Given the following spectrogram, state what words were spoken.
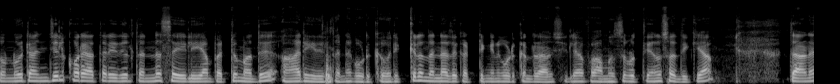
തൊണ്ണൂറ്റഞ്ചിൽ കുറയാത്ത രീതിയിൽ തന്നെ സെയിൽ ചെയ്യാൻ പറ്റും. അത് ആ രീതിയിൽ തന്നെ കൊടുക്കുക. ഒരിക്കലും തന്നെ അത് കട്ടിങ്ങിന് കൊടുക്കേണ്ട ആവശ്യമില്ല ഫാമേഴ്സ് പ്രത്യേകം ശ്രദ്ധിക്കുക. ഇതാണ്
